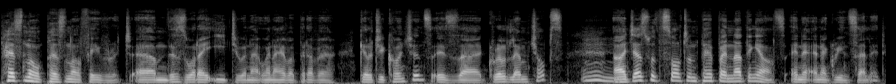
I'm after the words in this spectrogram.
personal personal favorite, um, this is what I eat when I when I have a bit of a guilty conscience, is uh, grilled lamb chops, Mm. uh, just with salt and pepper and nothing else, and, and a green salad.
